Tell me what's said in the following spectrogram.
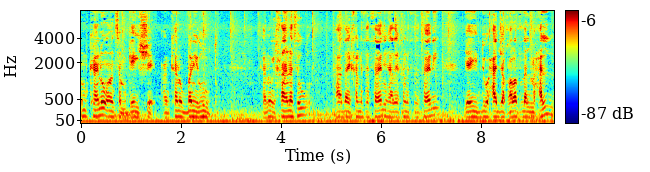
هم كانوا on some gay shit كانوا بني لوط. كانوا يخانثوا. هذا يخنث الثاني هذا يخنث الثاني. يدوا حاجة غلط للمحل.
